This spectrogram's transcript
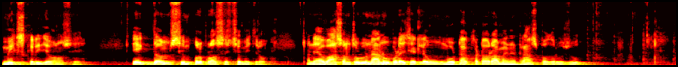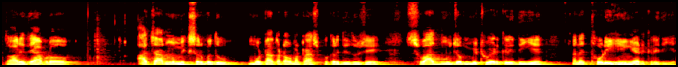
મિક્સ કરી દેવાનો છે. એકદમ સિમ્પલ પ્રોસેસ છે મિત્રો. અને વાસણ થોડું નાનું પડે છે એટલે હું મોટા કટોરામાં એને ટ્રાન્સફર કરું છું. તો આ રીતે આપણો આચારનું મિક્સર બધું મોટા કટોરમાં ટ્રાન્સફર કરી દીધું છે. સ્વાદ મુજબ મીઠું એડ કરી દઈએ અને થોડી હિંગ એડ કરી દઈએ.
